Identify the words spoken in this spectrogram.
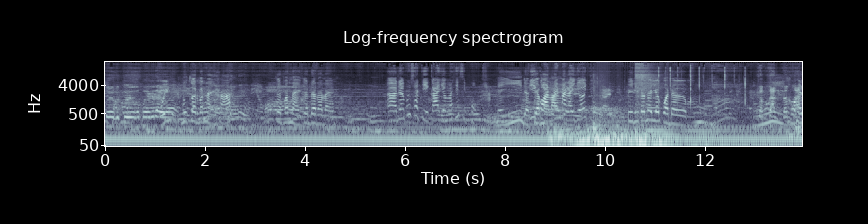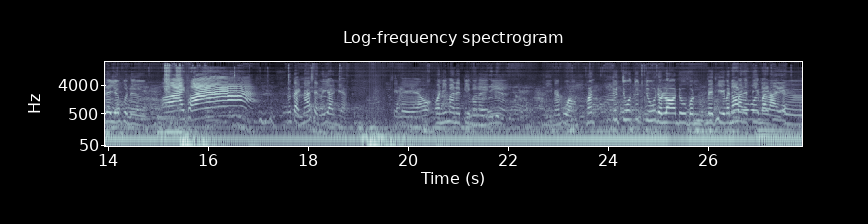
เปิดประตูก็เปิดไม่ได้อุ้ยหนูเกิดวันไหนคะ เกิดวันไหนเกิดเดือนอะไรอ่าเดือนพฤศจิกายนวันที่ 16 ค่ะนี่เดี๋ยวปีเตรียมก่อนมาอะไร ได้มาอะไรเยอะอยู่ปีนี้ต้องได้เยอะกว่าเดิมสำตัดขอสำตัให้ดได้เยอะกว่าเดิมโอ้ยพ่อหนูแต่งหน้าเสร็จหรือยังเนี่ย เสร็จแล้ว วันนี้มาในธีมอะไรเนี่ยนี่แม่พวง มันจุ๊จูจุ๊จูเดี๋ยวรอดูบนเวทีวันนี้มาในธีมอะไร เออ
